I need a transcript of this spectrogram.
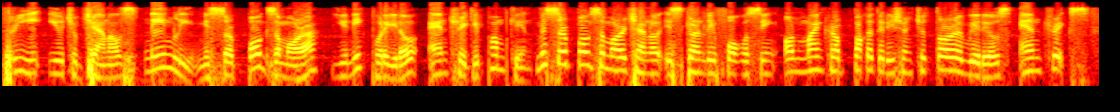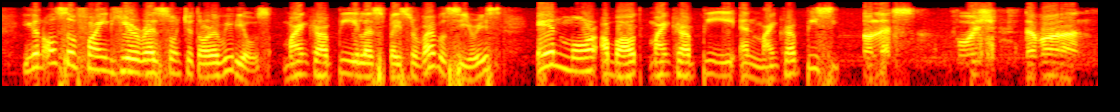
three YouTube channels, namely Mr. Pog Zamora, Unique Potato, and Tricky Pumpkin. Mr. Pog Zamora channel is currently focusing on Minecraft Pocket Edition tutorial videos and tricks. You can also find here Redstone tutorial videos, Minecraft PE Let's Play Survival Series, and more about Minecraft PE and Minecraft PC. So let's push the button.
